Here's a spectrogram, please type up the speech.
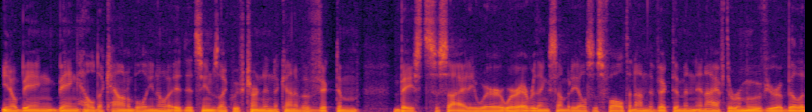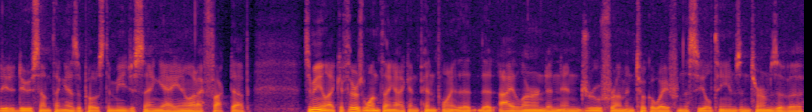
you know, being being held accountable. You know, it, it seems like we've turned into kind of a victim based society where where everything's somebody else's fault and I'm the victim and, and I have to remove your ability to do something as opposed to me just saying, yeah, you know what, I fucked up to me, like if there's one thing I can pinpoint that, that I learned and, and drew from and took away from the SEAL teams in terms of a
